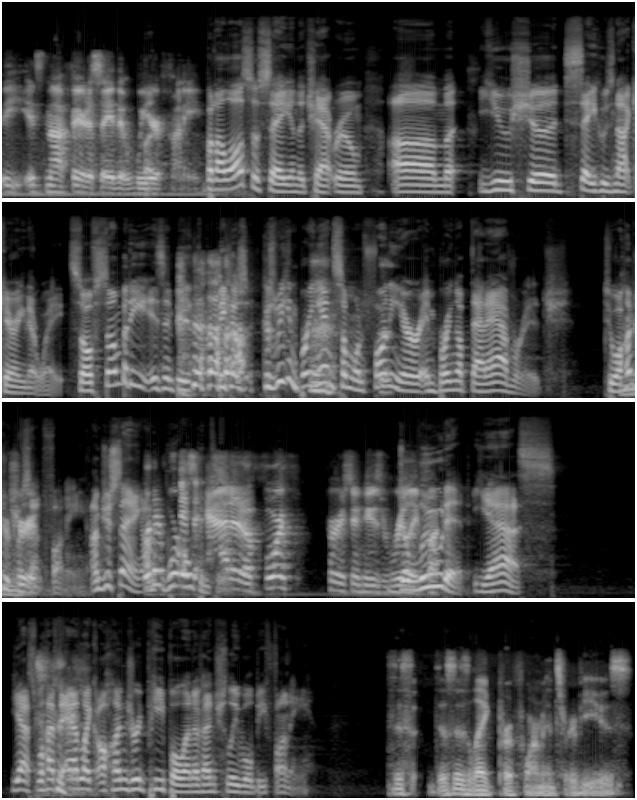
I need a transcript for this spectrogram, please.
It's not fair to say that we're funny. But I'll also say in the chat room, um, you should say who's not carrying their weight. So if somebody isn't being because because we can bring in someone funnier and bring up that average to 100% True. funny. I'm just saying. What I'm, if we're just open to it. added a fourth person who's really dilute funny? it. Yes. Yes, we'll have to add like a hundred people, and eventually we'll be funny. This this is like performance reviews.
